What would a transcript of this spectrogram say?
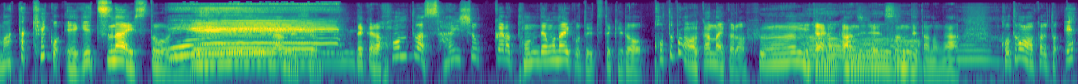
また結構えげつないストーリーなんへですよ。だから本当は最初からとんでもないこと言ってたけど言葉が分かんないからふーんみたいな感じで済んでたのが言葉が分かるとえ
